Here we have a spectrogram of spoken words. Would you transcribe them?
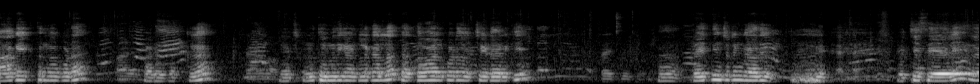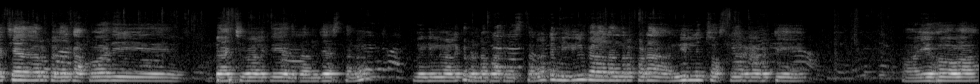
రాగయుక్తంగా కూడా పాడే చక్కగా. నేర్చుకుని తొమ్మిది గంటలకల్లా పెద్దవాళ్ళు కూడా వచ్చేయడానికి ప్రయత్నించడం కాదు. వచ్చేసేయాలి. వచ్చే ఆదివారం పిల్లలకి అపవాది బ్యాచ్ వాళ్ళకి అది రన్ చేస్తాను. మిగిలిన వాళ్ళకి రెండో పాఠం ఇస్తాను. అంటే మిగిలిన పిల్లలందరూ కూడా అన్నిల నుంచి వస్తున్నారు కాబట్టి యహోవా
